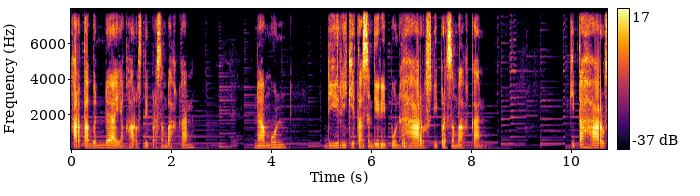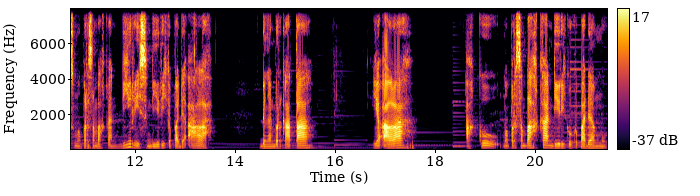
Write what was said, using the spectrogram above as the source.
harta benda yang harus dipersembahkan, namun diri kita sendiri pun harus dipersembahkan. Kita harus mempersembahkan diri sendiri kepada Allah dengan berkata, "Ya Allah, aku mempersembahkan diriku kepadamu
